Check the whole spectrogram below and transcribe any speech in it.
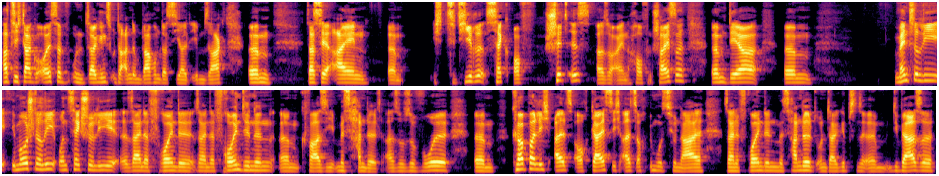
hat sich da geäußert und da ging es unter anderem darum, dass sie halt eben sagt, ähm, dass er ein ähm, ich zitiere, Sack of Shit ist, also ein Haufen Scheiße, ähm, der ähm, mentally, emotionally und sexually äh, seine Freunde, seine Freundinnen ähm, quasi misshandelt. Also sowohl ähm, körperlich als auch geistig als auch emotional seine Freundin misshandelt. Und da gibt's ähm, diverse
